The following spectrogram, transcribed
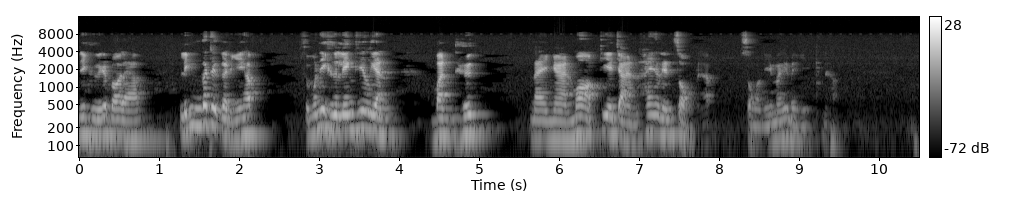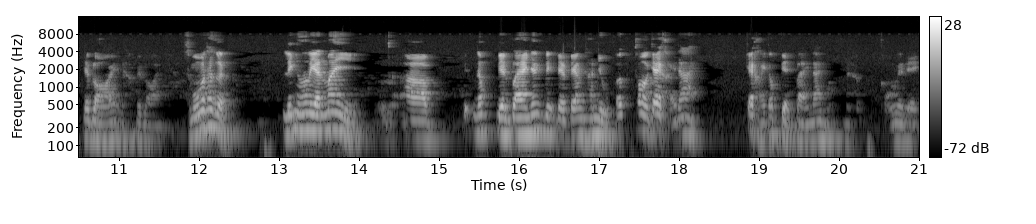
นี่คือเรียบร้อยแล้ว ลิงก์ก็จะเกิดอย่างนี้ครับ สมมตินี่คือลิงก์ที่นักเรียนบันทึกในงานมอบที่อาจารย์ให้นักเรียนส่งนะครับ ส่งแบบนี้มาที่แบบนี้นะครับ เรียบร้อยนะครับเรียบร้อย สมมุติว่าถ้าเกิดลิงก์ของนักเรียนไม่อนักเปลี่ยนแปลงยังเปลี่ยนแปลงทันอยู่ก็เข้ามาแก้ไขได้ แก้ไขก็เปลี่ยนแปลงได้หมดนะครับของนักเรียนเอง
